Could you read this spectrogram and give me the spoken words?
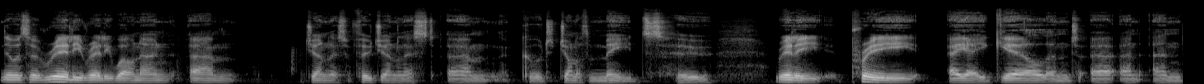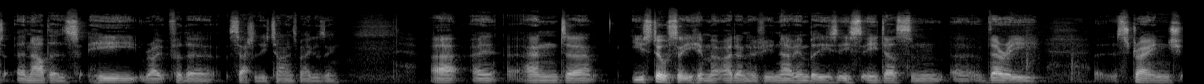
there was a really really well known. Um, journalist, food journalist um, called Jonathan Meades, who really pre AA Gill and uh, and and and others, he wrote for the Saturday Times magazine, uh, and uh, you still see him. I don't know if you know him, but he's, he's, he does some uh, very strange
